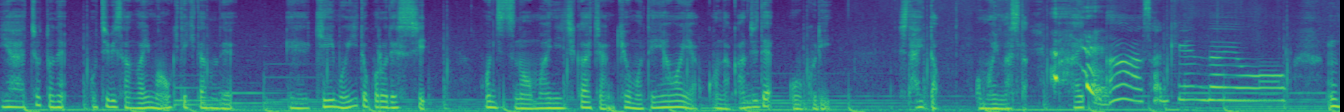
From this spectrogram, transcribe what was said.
いやちょっとねおちびさんが今起きてきたので、えー、霧もいいところですし本日の毎日母ちゃん今日もてんやわんやこんな感じでお送りしたいと思いました。はい。ああ叫んだようん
